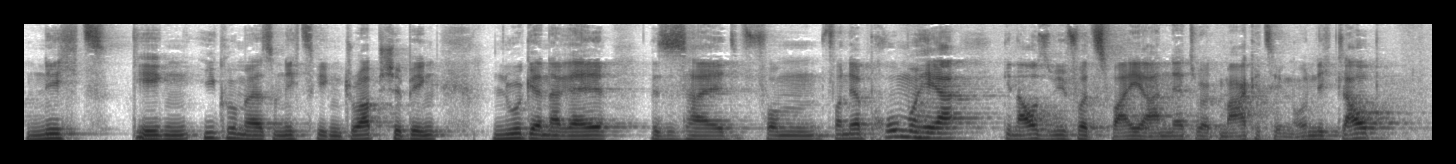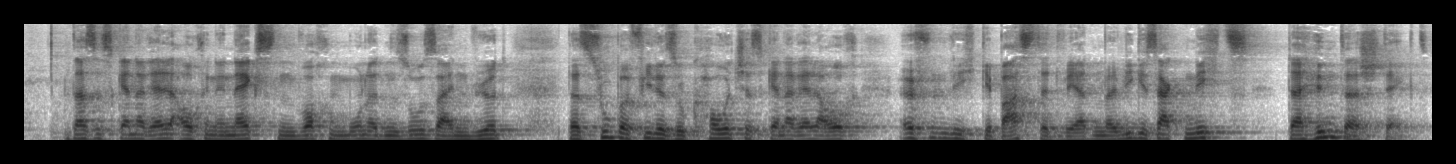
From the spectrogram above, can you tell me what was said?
nichts gegen E-Commerce und nichts gegen Dropshipping. Nur generell ist es halt vom, von der Promo her genauso wie vor zwei Jahren Network Marketing. Und ich glaube, dass es generell auch in den nächsten Wochen, Monaten so sein wird, dass super viele so Coaches generell auch öffentlich gebastelt werden, weil wie gesagt nichts dahinter steckt.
